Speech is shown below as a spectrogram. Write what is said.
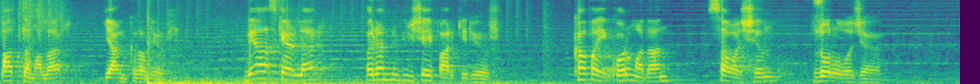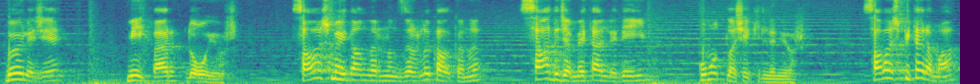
Patlamalar yankılanıyor. Ve askerler önemli bir şey fark ediyor. Kafayı korumadan savaşın zor olacağı. Böylece mihver doğuyor. Savaş meydanlarının zırhlı kalkanı sadece metalle değil, umutla şekilleniyor. Savaş biter ama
